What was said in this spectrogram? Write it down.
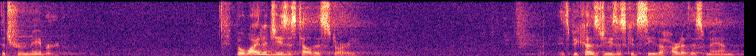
the true neighbor. But why did Jesus tell this story? It's because Jesus could see the heart of this man,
